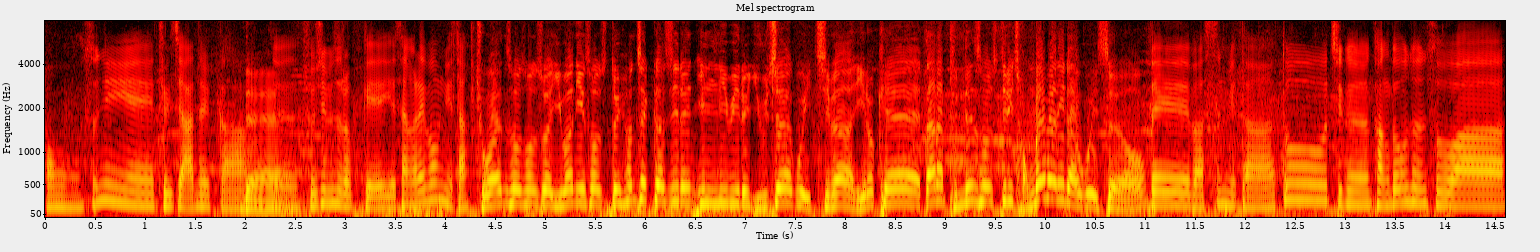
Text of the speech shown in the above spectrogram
어, 순위에 들지 않을까 네. 네, 조심스럽게 예상을 해봅니다. 조한서 선수와 이완희 선수도 현재까지는 1, 2위를 유지하고 있지만 이렇게 따라 붙는 선수들이 정말 많이 나오고 있어요. 네, 맞습니다. 또 지금 강동훈 선수와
